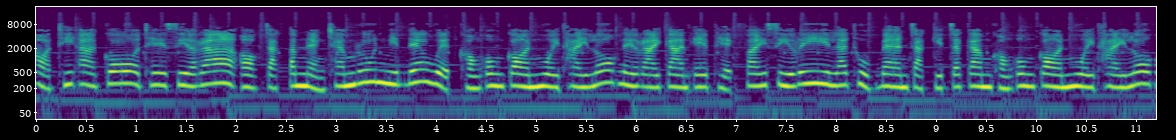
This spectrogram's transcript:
ถอดทิอาโกเทเซียราออกจากตำแหน่งแชมป์รุ่นมิดเดิลเวทขององค์กรมวยไทยโลกในรายการ APEC Fight Series และถูกแบนจากกิจกรรมขององค์กรมวยไทยโลก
